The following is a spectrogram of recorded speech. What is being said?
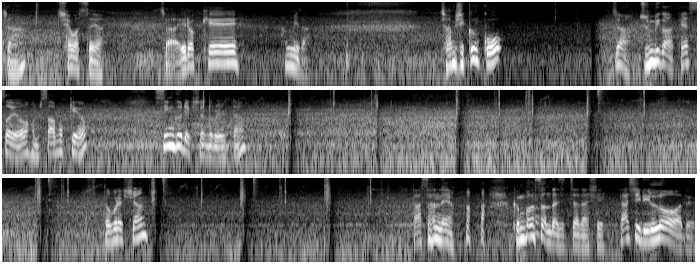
자 채웠어요. 자 이렇게 합니다 잠시 끊고. 자 준비가 됐어요. 한번 쏴볼게요. 싱글 액션으로 일단. 더블 액션. 다 쐈네요. 금방 쏜다 진짜 다시. 다시 릴로워드.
